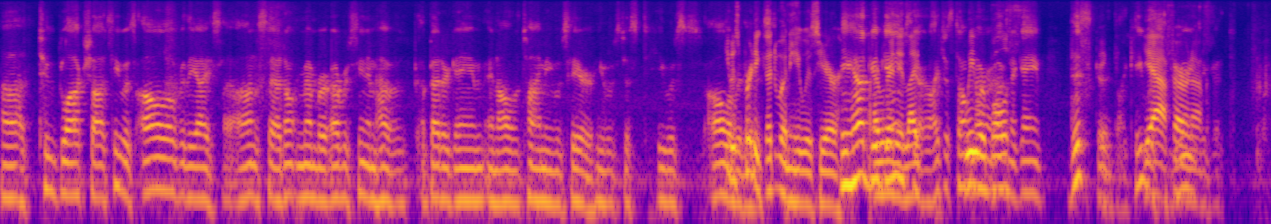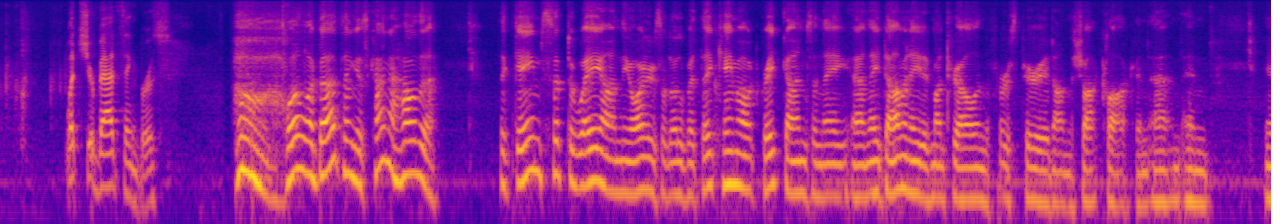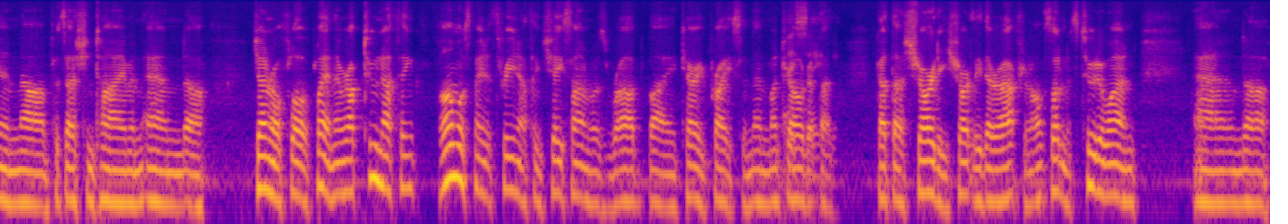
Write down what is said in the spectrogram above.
uh, two block shots. He was all over the ice. honestly, I don't remember ever seeing him have a better game in all the time he was here. He was just he was all. He was pretty good when he was here. He had good I games really here. I just don't we remember were both, having a game this good. Like he yeah, was fair really enough. Good. What's your bad thing, Bruce? Oh well, my bad thing is kind of how the the game slipped away on the Oilers a little bit. They came out great guns and they and they dominated Montreal in the first period on the shot clock and and and in uh, possession time and and uh, general flow of play. And they were up two nothing. Almost made it three nothing. Chiasson was robbed by Carey Price, and then Montreal got that got that shorty shortly thereafter, and all of a sudden it's two to one, and uh,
